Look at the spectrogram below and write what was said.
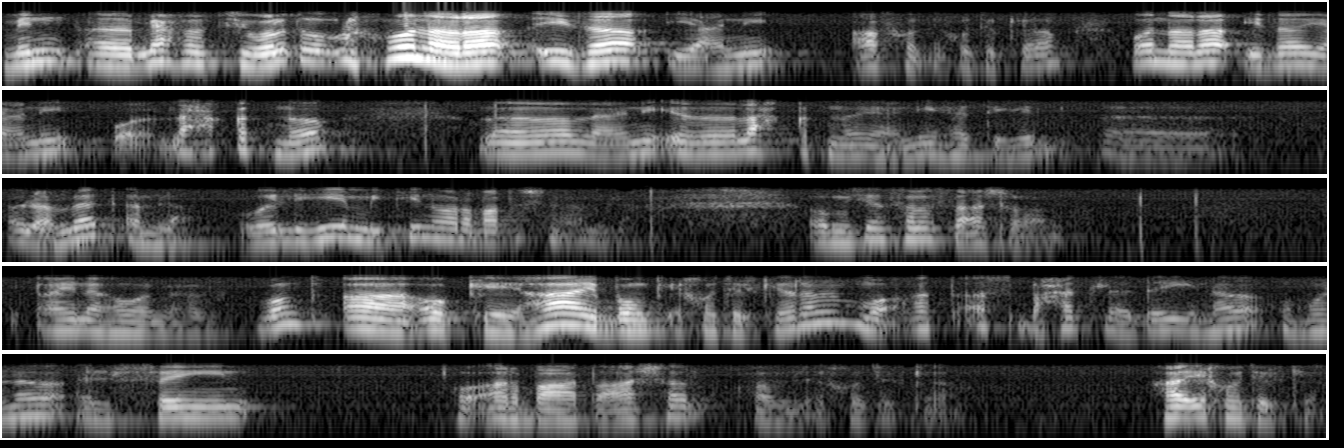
من محفظة Cwallet ونرى إذا يعني عفوا إخوتي الكرام ونرى إذا يعني لحقتنا يعني إذا لحقتنا يعني هذه العملات أم لا؟ واللي هي 214 عملة أو 213 عملة. أين هو المحفظ BONK؟ آه okay. هاي BONK إخوتي الكرام وقد أصبحت لدينا هنا 2014 عملة إخوتي الكرام. هاي إخوتي الكرام.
